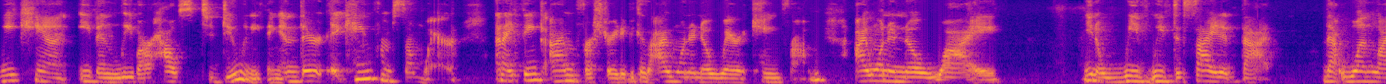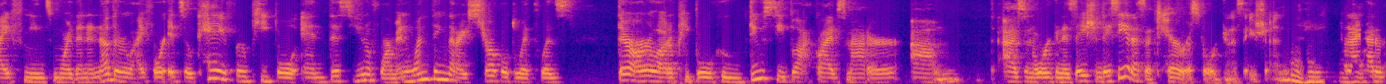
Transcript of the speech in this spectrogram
we can't even leave our house to do anything. And there it came from somewhere. And i think i'm frustrated because i want to know where it came from. I want to know why you know we've we've decided that that one life means more than another life or it's okay for people in this uniform. And one thing that i struggled with was there are a lot of people who do see black lives matter um, as an organization, they see it as a terrorist organization. Mm-hmm, and I had a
